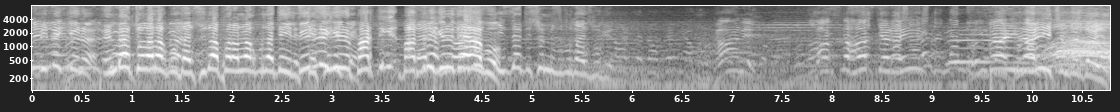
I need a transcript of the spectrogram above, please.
Birlik günü. Ümmet olarak buradayız. Südapar olarak burada değiliz. Birlik günü, parti, partili günü değil ha bu. İzzet için biz buradayız bugün. Yani maslahat gereği rıza ilahi için buradayız.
